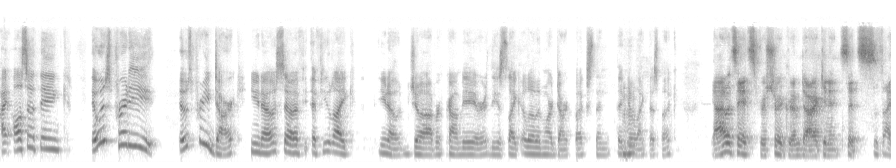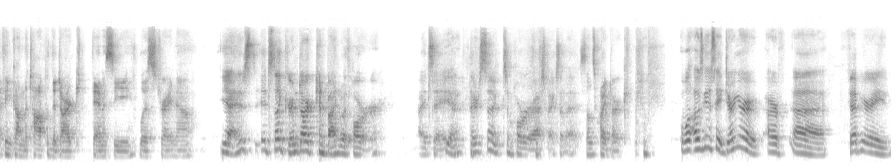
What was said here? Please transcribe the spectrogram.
I also think it was pretty it was pretty dark, you know. So if if you like, you know, Joe Abercrombie or these like a little bit more dark books, then then you'll Mhm. like this book. Yeah, I would say it's for sure grim dark, and it's it's I think on the top of the dark fantasy list right now. yeah, it's it's like grim dark combined with horror. I'd say. Yeah. There's uh, some horror aspects of it. Sounds quite dark. Well, I was gonna say during our our uh, February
